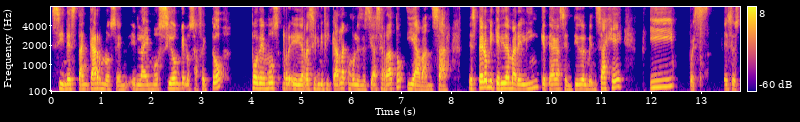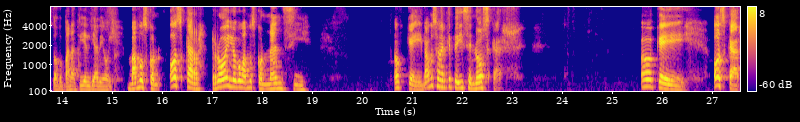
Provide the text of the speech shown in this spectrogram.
sin estancarnos en, en la emoción que nos afectó, podemos eh, resignificarla, como les decía hace rato, y avanzar. Espero, mi querida Marilyn, que te haga sentido el mensaje y pues eso es todo para ti el día de hoy. Vamos con Oscar Roy, luego vamos con Nancy. Ok, vamos a ver qué te dicen Oscar. Ok, Oscar,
